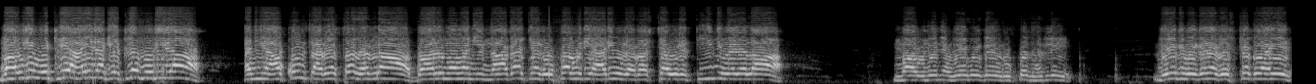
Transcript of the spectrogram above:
माऊली उठली आईला घेतलं मुलीला आणि आकुलचा रस्ता धरला. बालमामाने नागाच्या रूपामध्ये आडीवला रस्त्यावर तीन वेळेला माऊलीने वेगवेगळे रूप धरले. वेगवेगळ्या रस्त्याकडे आहेत.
